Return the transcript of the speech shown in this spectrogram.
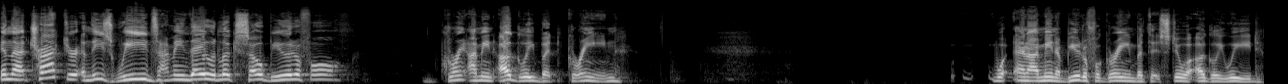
in that tractor and these weeds, I mean, they would look so beautiful. Green, I mean ugly but green. And I mean a beautiful green, but it's still an ugly weed.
